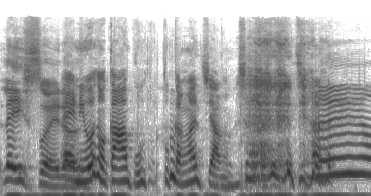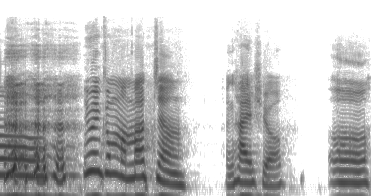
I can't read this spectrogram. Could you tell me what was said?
泪水了。哎、欸，你为什么刚刚不不刚刚讲？现在讲？没有，因为跟妈妈讲很害羞。呃，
